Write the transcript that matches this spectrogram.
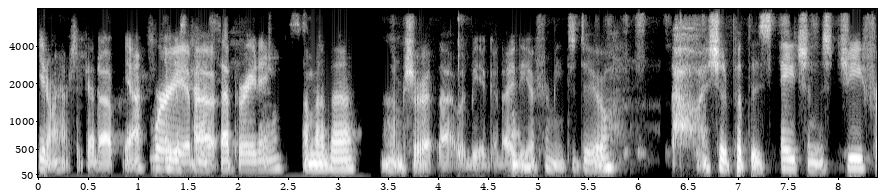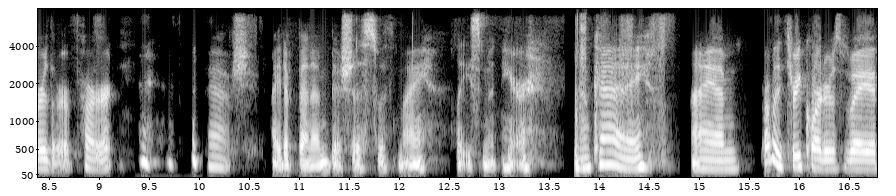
You don't have to get up. Yeah, Worry about- separating some of the. I'm sure that would be a good idea um, for me to do. Oh, I should have put this H and this G further apart. oh, shoot. Might have been ambitious with my placement here. Okay, I am probably three quarters way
